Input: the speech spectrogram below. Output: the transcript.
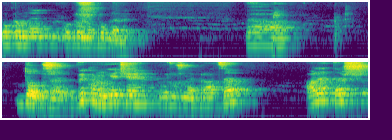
ogromne, ogromne problemy. A, Dobrze, wykonujecie różne prace, ale też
